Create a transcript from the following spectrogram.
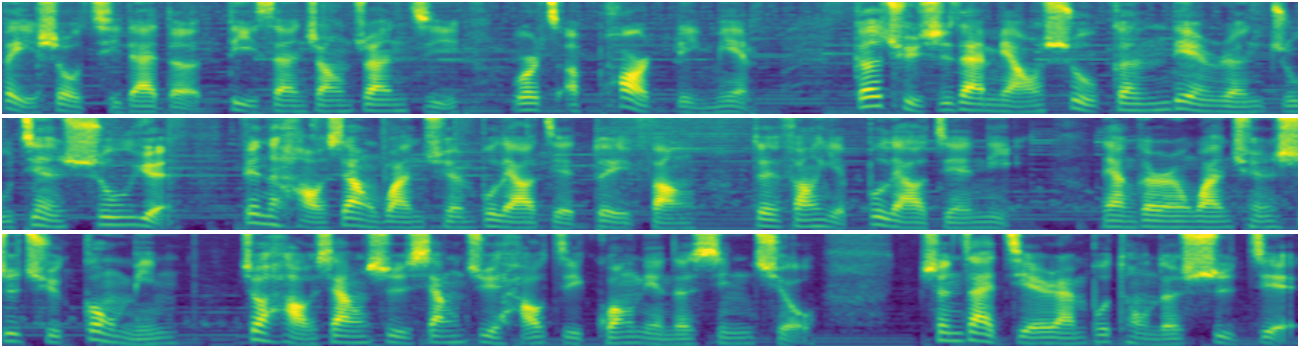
备受期待的第三张专辑《Worlds Apart》里面。歌曲是在描述跟恋人逐渐疏远，变得好像完全不了解对方，对方也不了解你，两个人完全失去共鸣，就好像是相距好几光年的星球，身在截然不同的世界。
